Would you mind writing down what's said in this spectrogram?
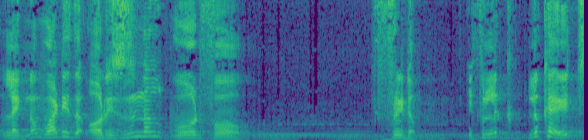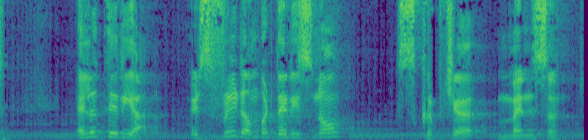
Like, no, what is the original word for freedom? If you look, look at it, eleutheria, it's freedom, but there is no scripture mentioned.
